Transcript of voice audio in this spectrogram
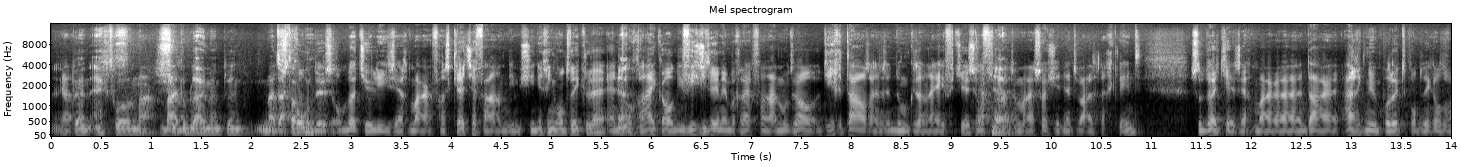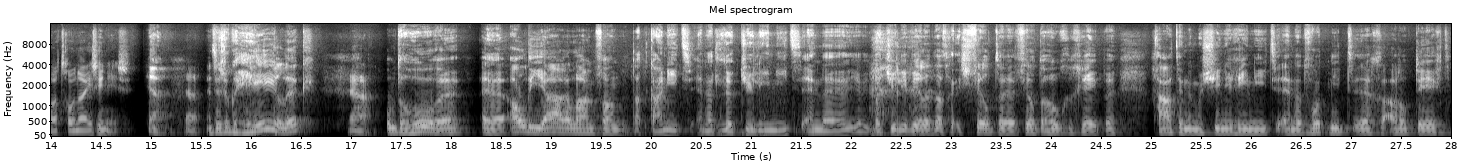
Ja. Ik ben echt gewoon Maar- super blij met, met Maar dat komt dus omdat jullie zeg maar, van scratch af aan die machine gingen ontwikkelen. En Ja. toen gelijk al die visie erin hebben gelegd van hij moet wel digitaal zijn, noem ik het dan eventjes. Of eh, zeg maar, zoals je het net hebt uitgelegd, Clint. Zodat je zeg maar, eh, daar eigenlijk nu een product op ontwikkelt wat gewoon naar je zin is. Ja. Ja. Het is ook heerlijk Ja, om te horen eh, al die jaren lang van dat kan niet en dat lukt jullie niet. En eh, wat jullie willen dat is veel te, veel te hoog gegrepen. Gaat in de machinerie niet en dat wordt niet eh, geadopteerd.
